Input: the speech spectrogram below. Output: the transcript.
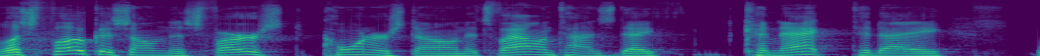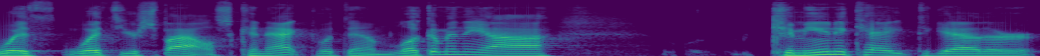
let's focus on this first cornerstone. It's Valentine's Day. Connect today with with your spouse. Connect with them. Look them in the eye. Communicate together.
